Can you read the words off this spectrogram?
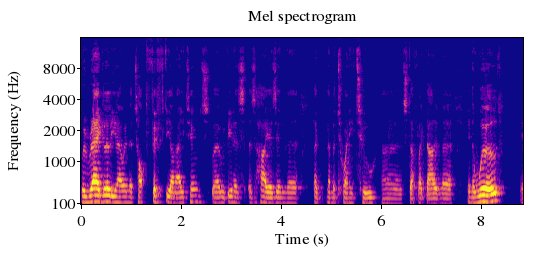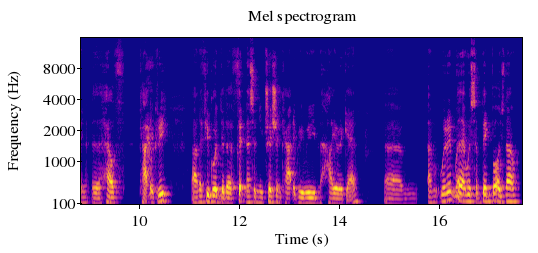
we're regularly now in the top fifty on iTunes. Where we've been as, as high as in the like number twenty two, uh, stuff like that in the in the world in the health category. And if you go into the fitness and nutrition category, we're even higher again. Um, and we're in there with some big boys now,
